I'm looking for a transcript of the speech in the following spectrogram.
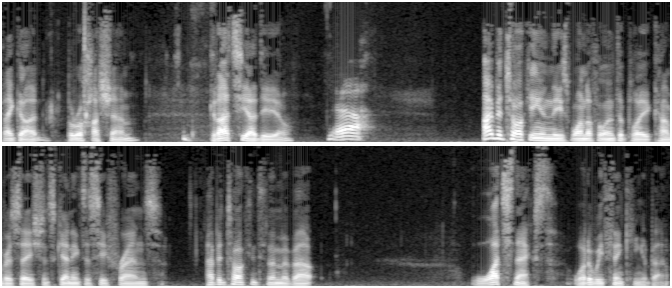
Thank God. Baruch Hashem. Grazie a Dio. Yeah. I've been talking in these wonderful interplay conversations, getting to see friends. I've been talking to them about what's next? What are we thinking about?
